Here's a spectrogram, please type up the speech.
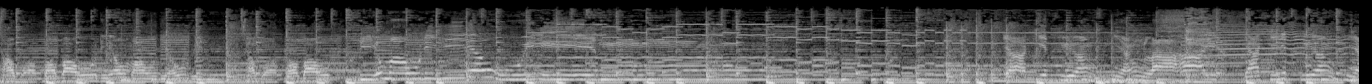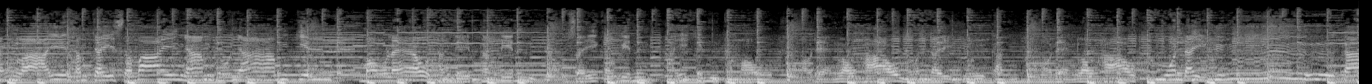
สาวบอกเบาๆเดี๋ยวเมาเดี๋ยววินสาวบอกเบาๆเดี๋ยวเมาเดี๋ยววินอย่าคิดเรื่องหยังหลาย คิดเรื่องหยังหลายทำใจสบายยามอยู่ยามกิน เมาแล้วทั้งดีดทั้งดินใส่กะวินให้กินก็เมาเอาแดงเหล้าขาวมวนใดคือกันเอาแดงเหล้าขาวมวนใดคือกั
